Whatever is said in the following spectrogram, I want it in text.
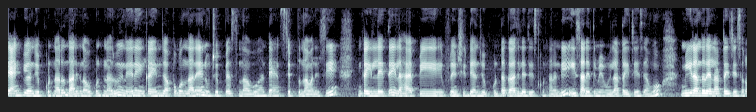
థ్యాంక్ యూ అని చెప్పుకుంటున్నారు దానికి నవ్వుకుంటున్నారు. నేనే ఇంకా ఏం చెప్పకుండానే నువ్వు చెప్పేస్తున్నావు థ్యాంక్స్ చెప్తున్నావు అనేసి ఇంకా ఇల్లైతే ఇలా హ్యాపీ ఫ్రెండ్షిప్ డే అని చెప్పుకుంటా గాజులే తీసుకుంటున్నారండి. వేసుకుంటున్నారండి ఈసారి అయితే మేము ఇలా ట్రై చేసాము. మీరందరూ ఎలా ట్రై చేశారో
